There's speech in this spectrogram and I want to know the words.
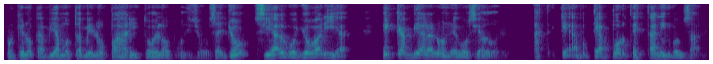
¿por qué no cambiamos también los pajaritos de la oposición? O sea, yo, si algo yo haría, es cambiar a los negociadores. ¿Qué, qué aporta Stalin González?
